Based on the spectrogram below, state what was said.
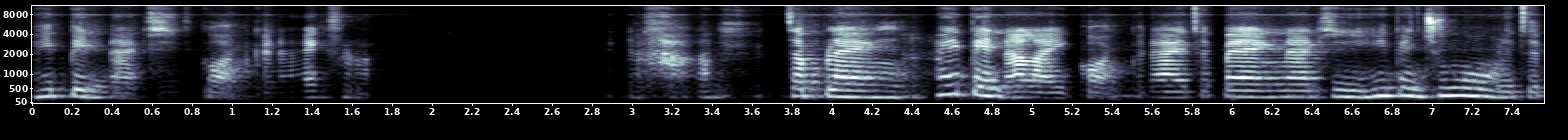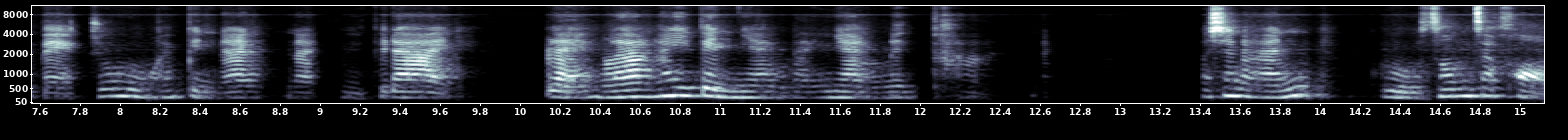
ให้เป็นนาทีก่อนก็ได้ค่ะ นะคะจะแปลงให้เป็นอะไรก่อนก็ได้ จะแปลงนาทีให้เป็นชั่วโมง หรือจะแปลงชั่วโมงให้เป็นนานาทีก็ได้ แปลงร่างให้เป็นอย่างใดอย่างหนึ่งค่ะ เพราะฉะนั้นครูส้มจะขอ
